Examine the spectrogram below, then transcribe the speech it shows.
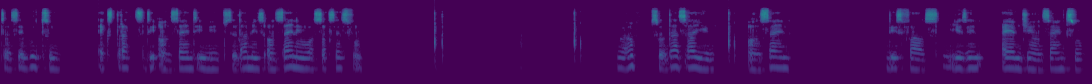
It was able to extract the unsigned image. So that means unsigning was successful well so that's how you unsign these files using img unsign tool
